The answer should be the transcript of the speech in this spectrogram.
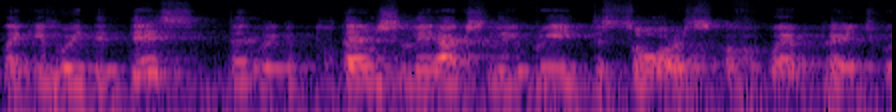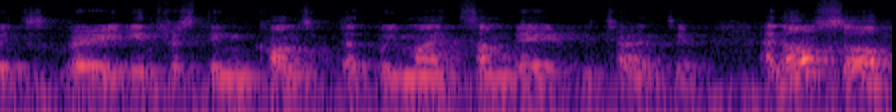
like if we did this, then we could potentially actually read the source of a web page, which is a very interesting concept that we might someday return to. And also,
